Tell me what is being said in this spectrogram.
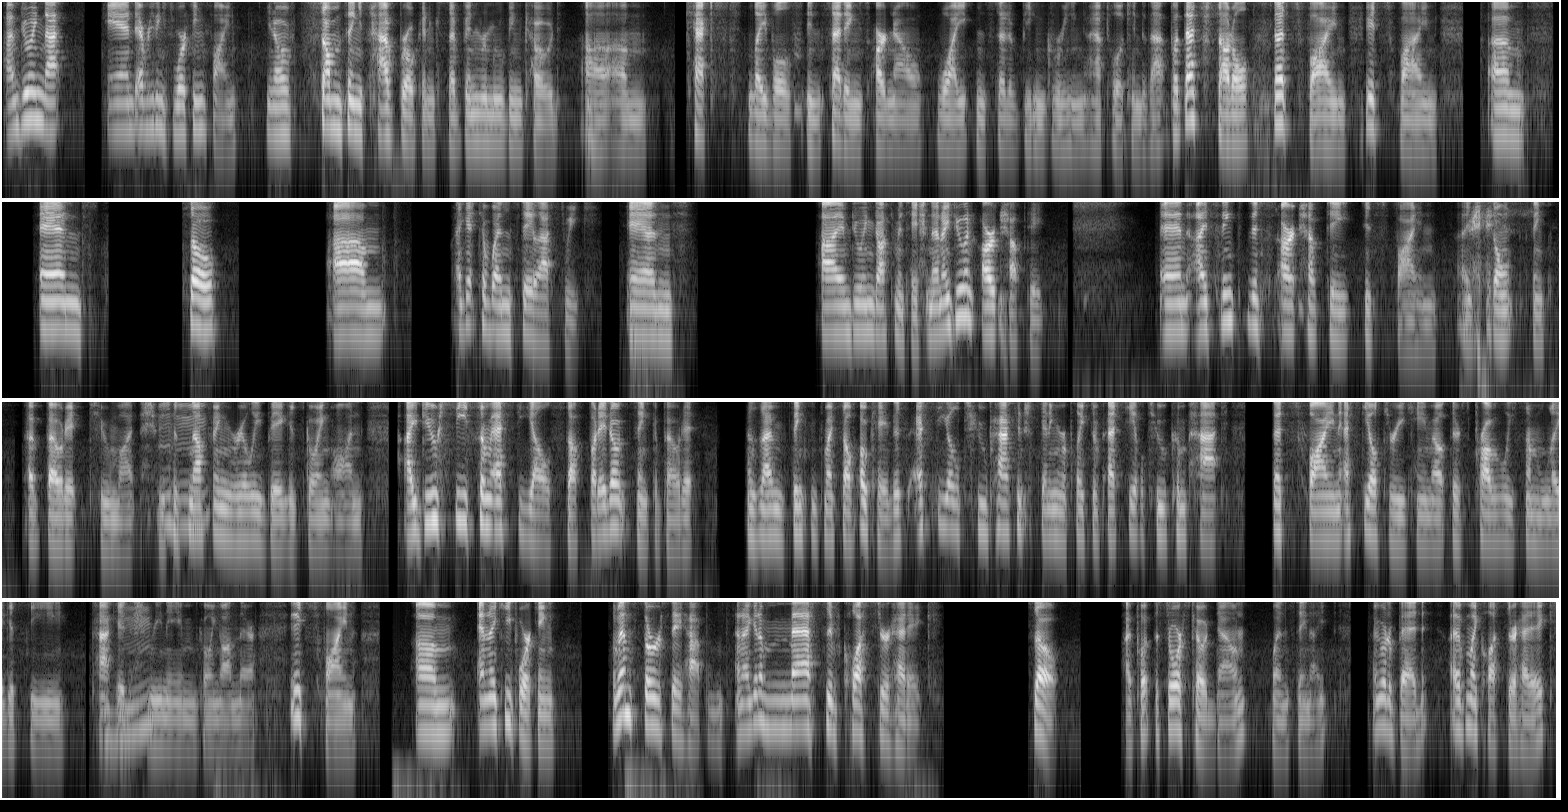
I'm doing that and everything's working fine. You know, some things have broken because I've been removing code. Um text labels in settings are now white instead of being green. I have to look into that. But that's subtle. That's fine. It's fine. Um and so um I get to Wednesday last week and I'm doing documentation and I do an art update. And I think this art update is fine. I don't think about it too much because Mhm. nothing really big is going on. I do see some SDL stuff, but I don't think about it. Because I'm thinking to myself, okay, this SDL2 package is getting replaced with SDL2 compat. That's fine. SDL3 came out. There's probably some legacy package Mhm. rename going on there. It's fine. Um, and I keep working. And then Thursday happens, and I get a massive cluster headache. So, I put the source code down Wednesday night. I go to bed. I have my cluster headache.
